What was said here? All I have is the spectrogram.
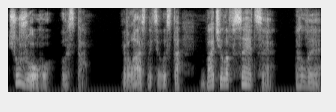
чужого листа. Власниця листа бачила все це, але,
